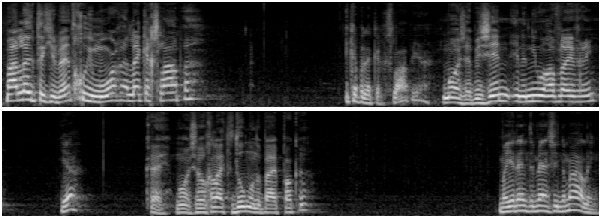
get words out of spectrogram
Maar leuk dat je er bent. Goedemorgen. Lekker geslapen? ik heb lekker geslapen, ja. Mooi. zo. Heb je zin in een nieuwe aflevering? Ja? Oké, mooi. Zullen we gelijk de doelman erbij pakken? Maar je neemt de mensen in de maling.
